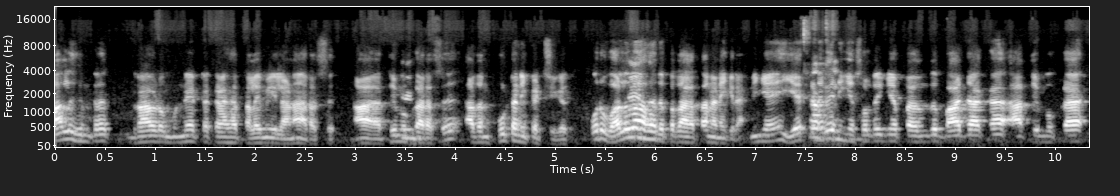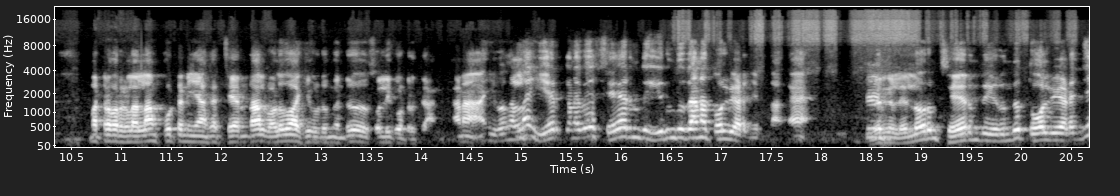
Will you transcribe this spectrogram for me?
ஆளுகின்ற திராவிட முன்னேற்ற கழக தலைமையிலான அரசு திமுக அரசு அதன் கூட்டணி கட்சிகள். ஒரு வலுவாக இருப்பதாகத்தான் நினைக்கிறேன். நீங்க ஏற்கனவே. நீங்க சொல்றீங்க இப்ப வந்து பாஜக அதிமுக மற்றவர்கள் எல்லாம் கூட்டணியாக சேர்ந்தால் வலுவாகி விடும் என்று சொல்லிக் கொண்டிருக்காங்க. ஆனா இவங்க எல்லாம் ஏற்கனவே சேர்ந்து இருந்துதானே தோல்வி அடைஞ்சிருந்தாங்க. இவர்கள் எல்லோரும் சேர்ந்து இருந்து தோல்வி அடைஞ்சு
